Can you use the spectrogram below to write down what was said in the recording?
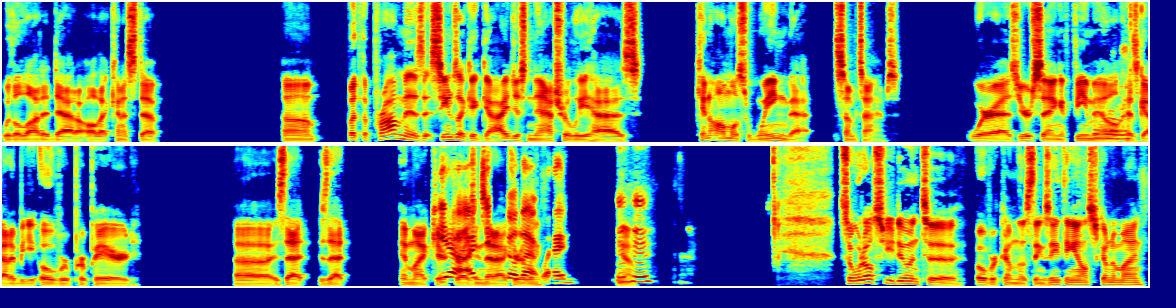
with a lot of data, all that kind of stuff. Um, but the problem is, it seems like a guy just naturally has can almost wing that sometimes, whereas you're saying a female Mhm. has got to be over prepared. Uh, is that is that? Am I Yeah, I characterizing that feel accurately? that way. Yeah. Mhm. So, what else are you doing to overcome those things? Anything else come to mind?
